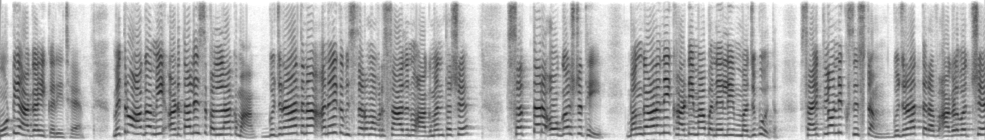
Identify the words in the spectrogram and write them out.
મોટી આગાહી કરી છે. મિત્રો, આગામી અડતાલીસ કલાકમાં ગુજરાતના અનેક વિસ્તારોમાં વરસાદનું આગમન થશે. સત્તર ઓગસ્ટથી બંગાળની ખાડીમાં બનેલી મજબૂત સાયક્લોનિક સિસ્ટમ ગુજરાત તરફ આગળ વધશે.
